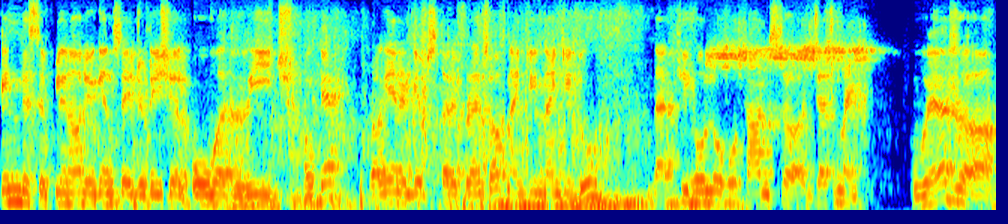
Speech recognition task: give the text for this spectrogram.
indiscipline or you can say judicial overreach okay? So again it gives the reference of 1992 that Kihoto Hollohan's uh, judgment where uh,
